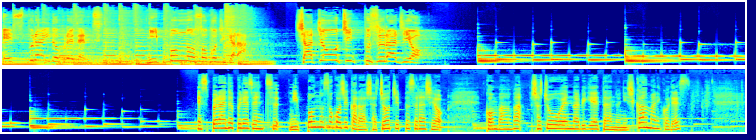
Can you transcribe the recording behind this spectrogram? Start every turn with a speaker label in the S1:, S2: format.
S1: エスプライドプレゼンツ。日本の底力。社長チップスラジオ。
S2: エスプライドプレゼンツ。日本の底力。社長チップスラジオ。こんばんは。社長応援ナビゲーターの西川真理子です。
